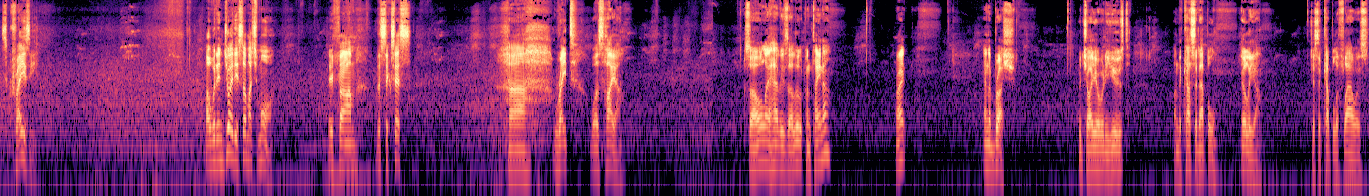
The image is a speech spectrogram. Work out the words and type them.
it's crazy. I would enjoy this so much more if um, the success uh, rate was higher. So all I have is a little container, right? And a brush, which I already used on the custard apple earlier. Just a couple of flowers.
